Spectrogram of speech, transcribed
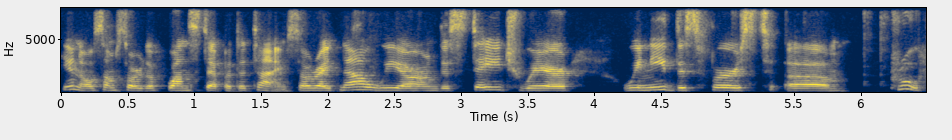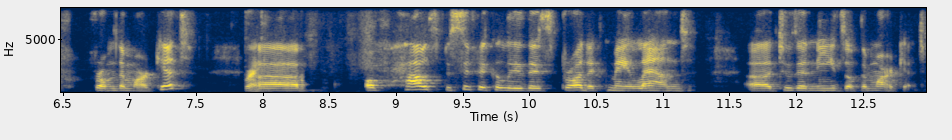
you know some sort of one step at a time. So right now we are on the stage where we need this first um, proof from the market. Right. Uh, of how specifically this product may land uh, to the needs of the market,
